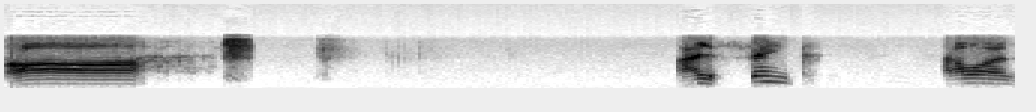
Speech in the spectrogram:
Uh, I think I was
